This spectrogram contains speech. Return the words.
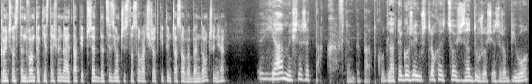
Kończąc ten wątek, jesteśmy na etapie przed decyzją, czy stosować środki tymczasowe będą, czy nie? Ja myślę, że tak w tym wypadku, dlatego że już trochę coś za dużo się zrobiło.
